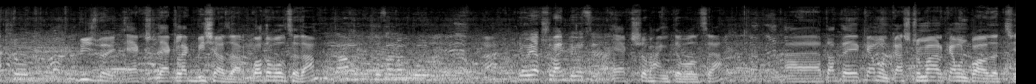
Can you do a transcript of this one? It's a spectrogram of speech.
একশো বিশ ভাই। এক এক লাখ বিশ হাজার। কত বলছে দাম? দাম কেউ একশো ভাঙতে বলছে। একশো ভাঙতে বলছে হ্যাঁ? তাতে কেমন কাস্টমার কেমন পাওয়া যাচ্ছে?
